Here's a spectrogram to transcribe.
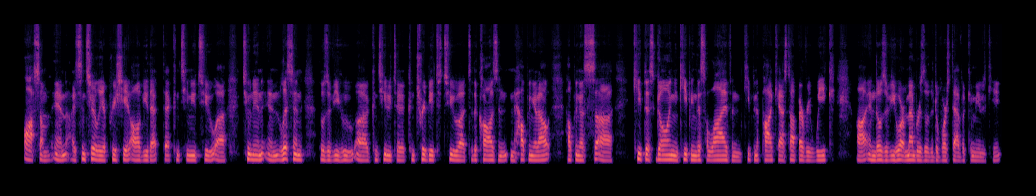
awesome. And i sincerely appreciate all of you that that continue to uh, tune in and listen. Those of you who uh, continue to contribute to uh, to the cause and, and, helping it out helping us uh, keep this going and keeping this alive and keeping the podcast up every week. Uh, and those of you who are members of the Divorced Dadvocate community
